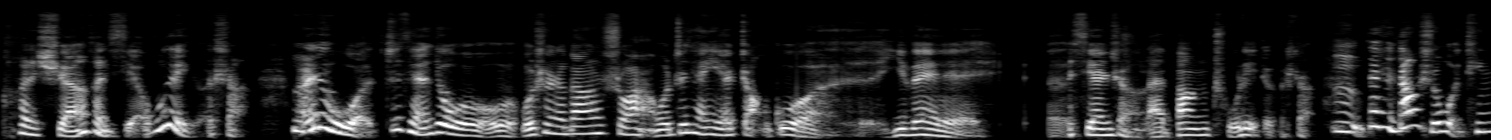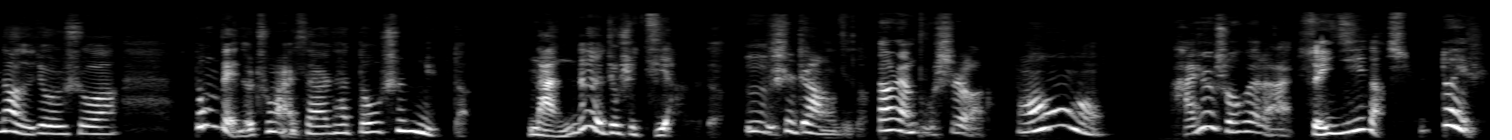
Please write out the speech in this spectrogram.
很玄、很邪乎的一个事儿。而且我之前就我我我顺着刚刚说啊，我之前也找过呃一位呃先生来帮处理这个事儿，嗯，但是当时我听到的就是说，东北的出马仙儿她都是女的，男的就是假的，嗯，是这样子的当然不是了。哦，还是说回来，随机的，对，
